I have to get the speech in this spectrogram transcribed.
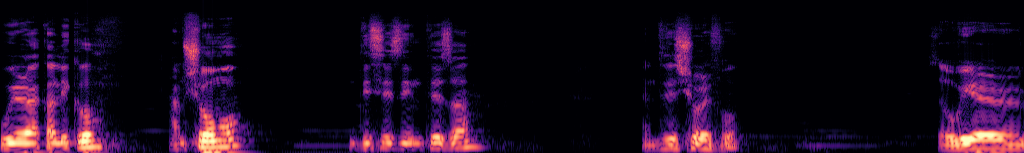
We're Akaliko. I'm Shoummo. This is Inteza. And this is Shariful. So we're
